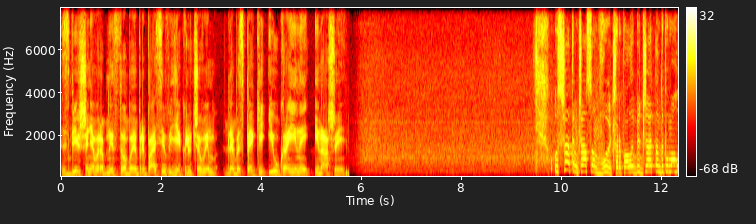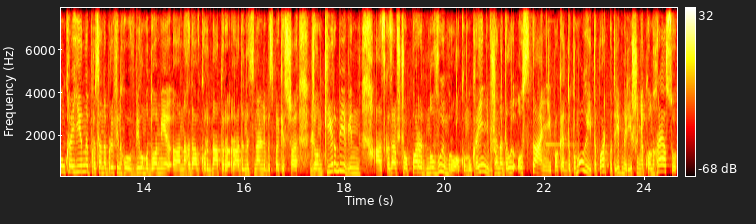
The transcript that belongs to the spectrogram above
Збільшення виробництва боєприпасів є ключовим для безпеки і України, і нашої. У США тим часом вичерпали бюджет на допомогу Україні. Про це на брифінгу в Білому домі е, нагадав координатор Ради національної безпеки США Джон Кірбі. Він сказав, що перед новим роком Україні вже надали останній пакет допомоги, і тепер потрібне рішення конгресу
